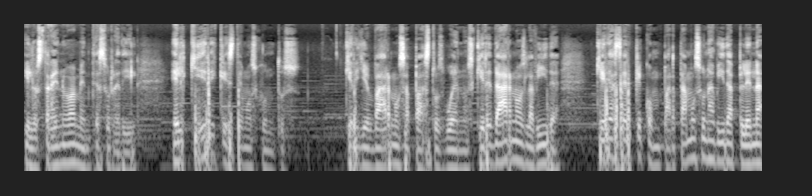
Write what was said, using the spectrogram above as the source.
y los trae nuevamente a su redil. Él quiere que estemos juntos, quiere llevarnos a pastos buenos, quiere darnos la vida, quiere hacer que compartamos una vida plena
